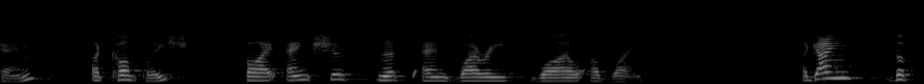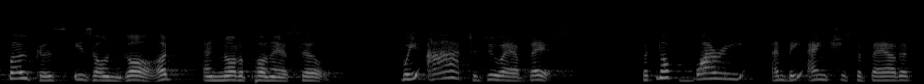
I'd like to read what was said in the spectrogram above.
can accomplish by anxiousness and worry while awake. Again, the focus is on God and not upon ourselves. We are to do our best, but not worry and be anxious about it,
